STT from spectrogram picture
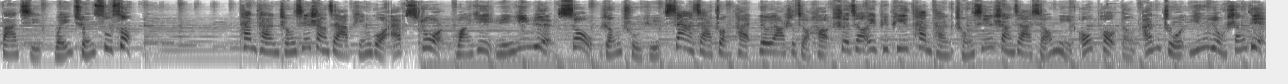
发起维权诉讼。探探重新上架苹果 App Store，网易云音乐 Soul 仍处于下架状态。六月二十九号，社交 APP 探探重新上架小米、OPPO 等安卓应用商店，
